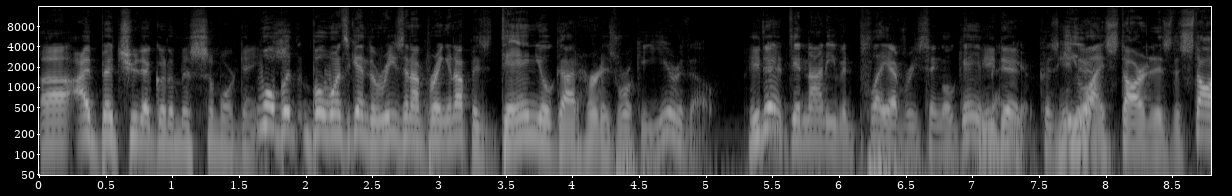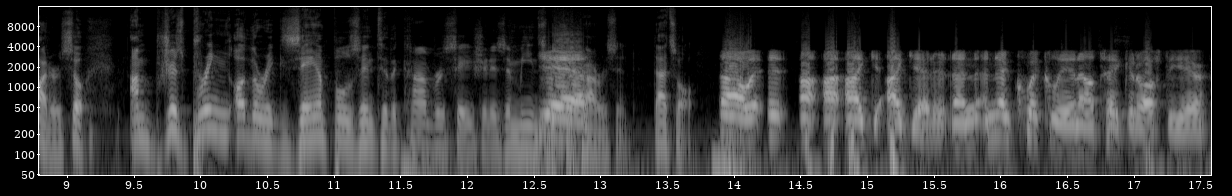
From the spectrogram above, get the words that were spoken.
Uh, I bet you they're going to miss some more games. well, but but once again, the reason I'm bringing it up is Daniel got hurt his rookie year, though. He did. And did not even play every single game He that did. year because Eli did. started as the starter. So I'm just bringing other examples into the conversation as a means of comparison. That's all. No, it, it, I, I, I get it. And, and then quickly, and I'll take it off the air.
